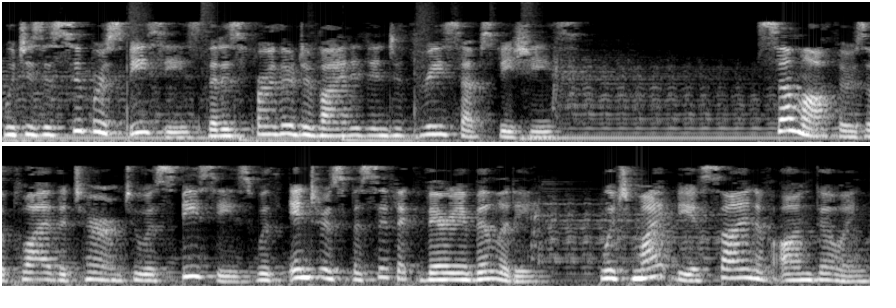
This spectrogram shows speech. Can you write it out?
which is a superspecies that is further divided into three subspecies. Some authors apply the term to a species with intraspecific variability, which might be a sign of ongoing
